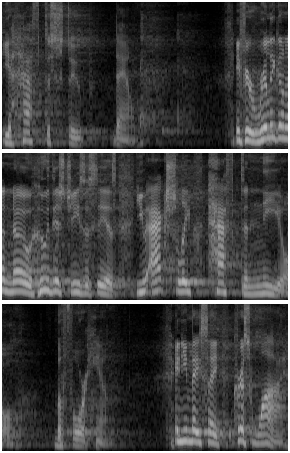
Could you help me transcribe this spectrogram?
you have to stoop down. If you're really going to know who this Jesus is, you actually have to kneel before him. And you may say, Chris, why?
